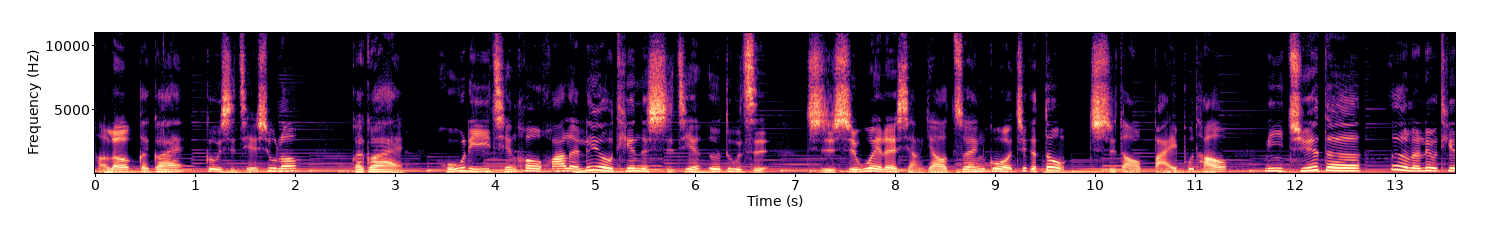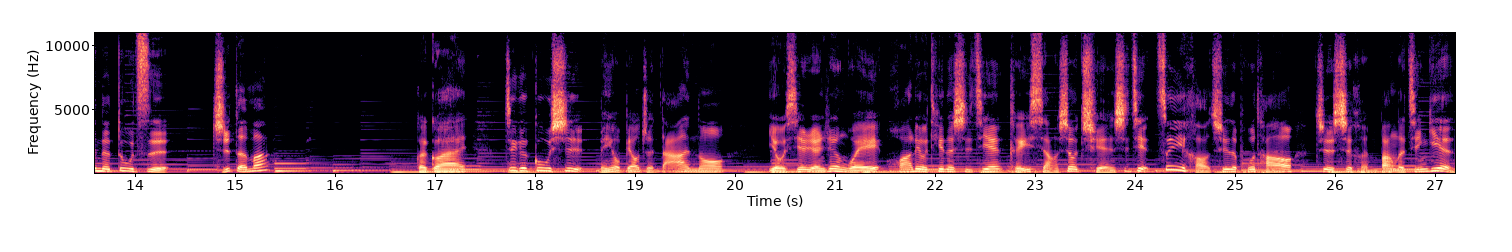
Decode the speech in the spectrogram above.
好喽乖乖故事结束喽乖乖狐狸前后花了六天的时间饿肚子只是为了想要钻过这个洞吃到白葡萄。你觉得饿了六天的肚子值得吗？乖乖，这个故事没有标准答案哦。有些人认为花六天的时间可以享受全世界最好吃的葡萄，这是很棒的经验。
